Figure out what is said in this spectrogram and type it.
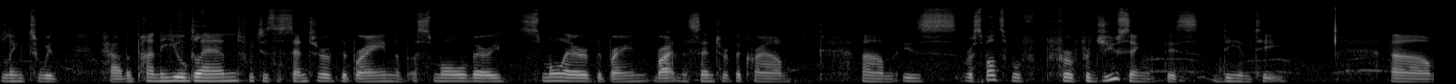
linked with how the pineal gland, which is the center of the brain, a small, very small area of the brain, right in the center of the crown, um, is responsible for producing this DMT. Um,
